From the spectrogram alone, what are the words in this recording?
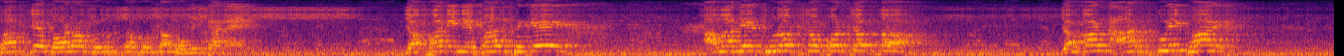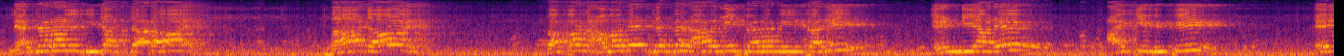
সবচেয়ে বড় গুরুত্বপূর্ণ ভূমিকা নেয়। যখনই নেপাল থেকে আমাদের তুরস্ক পর্যন্ত যখন আর্থকুইক হয় ন্যাচারাল ডিজাস্টার হয় ফ্লাড হয়, তখন আমাদের দেশের আর্মি প্যারামিলিটারি এনডিআরএফ আইটিবিপি এই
